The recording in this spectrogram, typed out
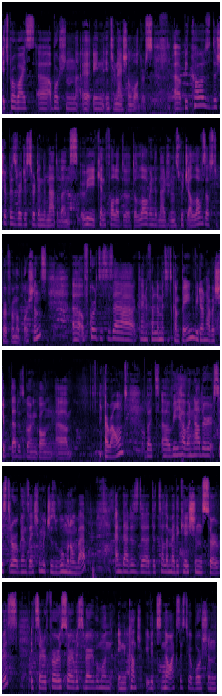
it provides uh, abortion uh, in international waters. Uh, because the ship is registered in the Netherlands, we can follow the, the law in the Netherlands which allows us to perform abortions. Uh, of course, this is a kind of a limited campaign. We don't have a ship that is going on. Um, around but uh, we have another sister organization which is women on web and that is the, the telemedication service. It's a referral service where women in country with no access to abortion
